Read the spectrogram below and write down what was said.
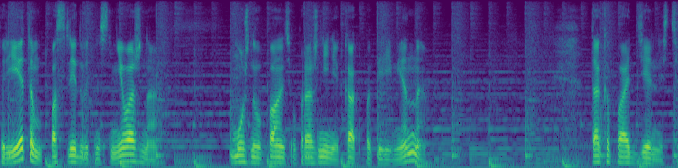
при этом последовательность не важна. Можно выполнять упражнение как попеременно, так и по отдельности,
